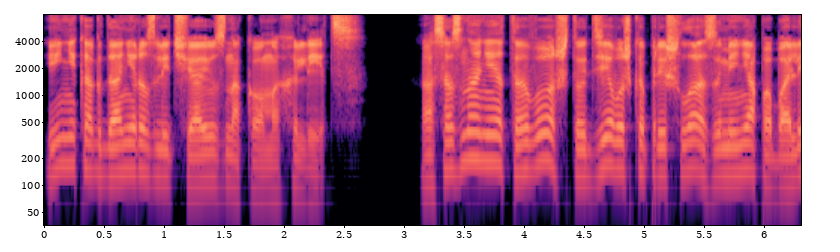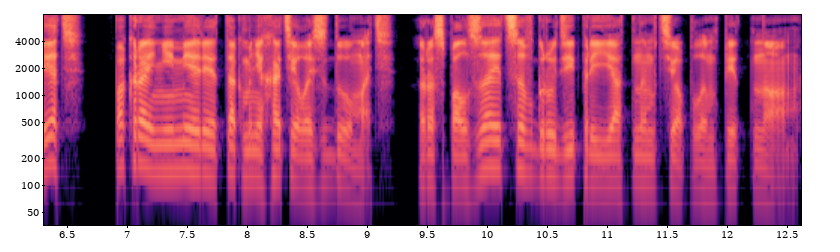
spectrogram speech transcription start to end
и никогда не различаю знакомых лиц. Осознание того, что девушка пришла за меня поболеть, по крайней мере, так мне хотелось думать, расползается в груди приятным теплым пятном.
